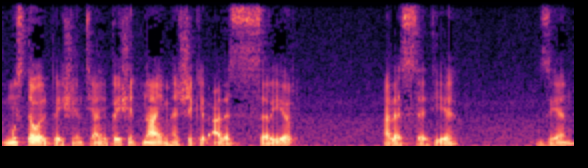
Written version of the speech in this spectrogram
مستوى ال patient يعني ال patient نايم هالشكل على السرير على السدية زين؟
